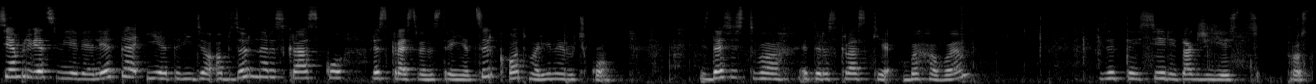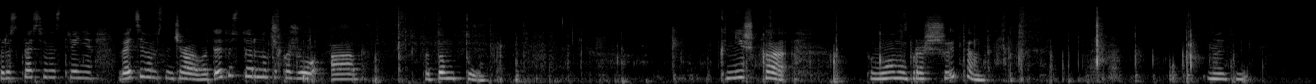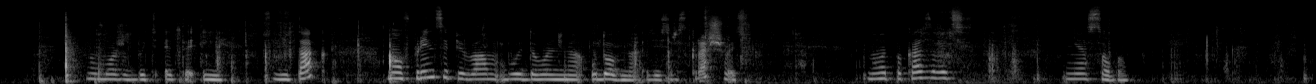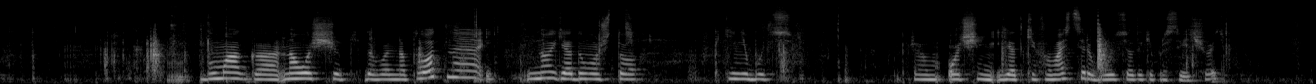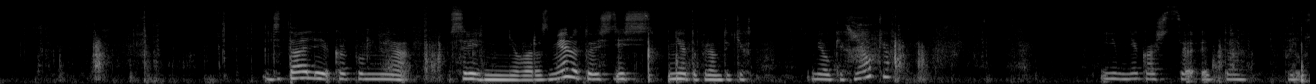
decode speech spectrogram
Всем привет, с вами я Виолетта, и это видео обзор на раскраску «Раскрась свое настроение цирк» от Марины Ручко. Издательство этой раскраски БХВ. Из этой серии также есть просто «Раскрась свое настроение». Давайте я вам сначала вот эту сторону покажу, а потом ту. Книжка, по-моему, прошита. Но это... Ну, может быть, это и не так. Но, в принципе, вам будет довольно удобно здесь раскрашивать. Но вот показывать не особо. Бумага на ощупь довольно плотная, но я думаю, что какие-нибудь прям очень едкие фломастеры будут все-таки просвечивать. Детали, как по мне, среднего размера, то есть здесь нету прям таких мелких-мелких. И мне кажется, это плюс.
